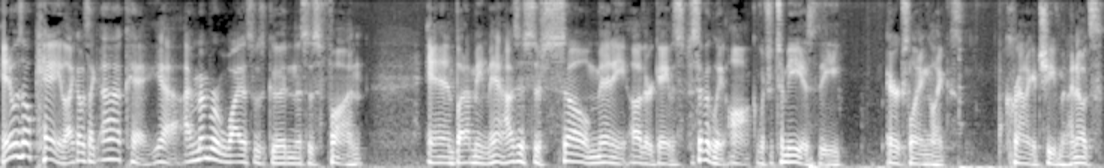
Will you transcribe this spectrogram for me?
and it was okay. Like I was like, ah, okay, yeah, I remember why this was good and this is fun. And but I mean, man, I was just there's so many other games, specifically Ankh, which to me is the Eric Lang's like crowning achievement. I know it's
